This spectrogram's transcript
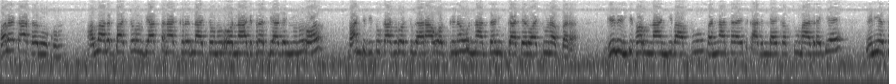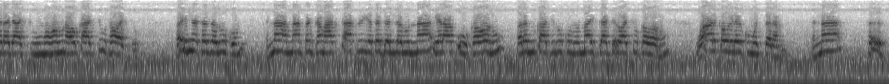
ፈለቃተሉኩም አላህ ልባቸውን ቢያጠናክርላቸው ኑሮና ድፍረት ቢያገኙ ኑሮ በአንድ ፊቱ ካፊሮቹ ጋር ወግነው እናንተን ይጋደሏችሁ ነበረ። ግን እንዲፈሩና እንዲባቡ በእናንተ ላይ ጥቃት እንዳይከፍቱ ማድረጌ እኔ ስረዳችሁ መሆኑን አውቃችሁ ተዋቸው ፈኢን የተዘሉኩም እና እናንተን ከማጥቃት የተገለሉና የራቁ ከሆኑ ፈለም ዩቃቲሉኩም የማይጋደሏችሁ ከሆኑ ወአልቀው ኢለይኩም ሰለም እና እስቲ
